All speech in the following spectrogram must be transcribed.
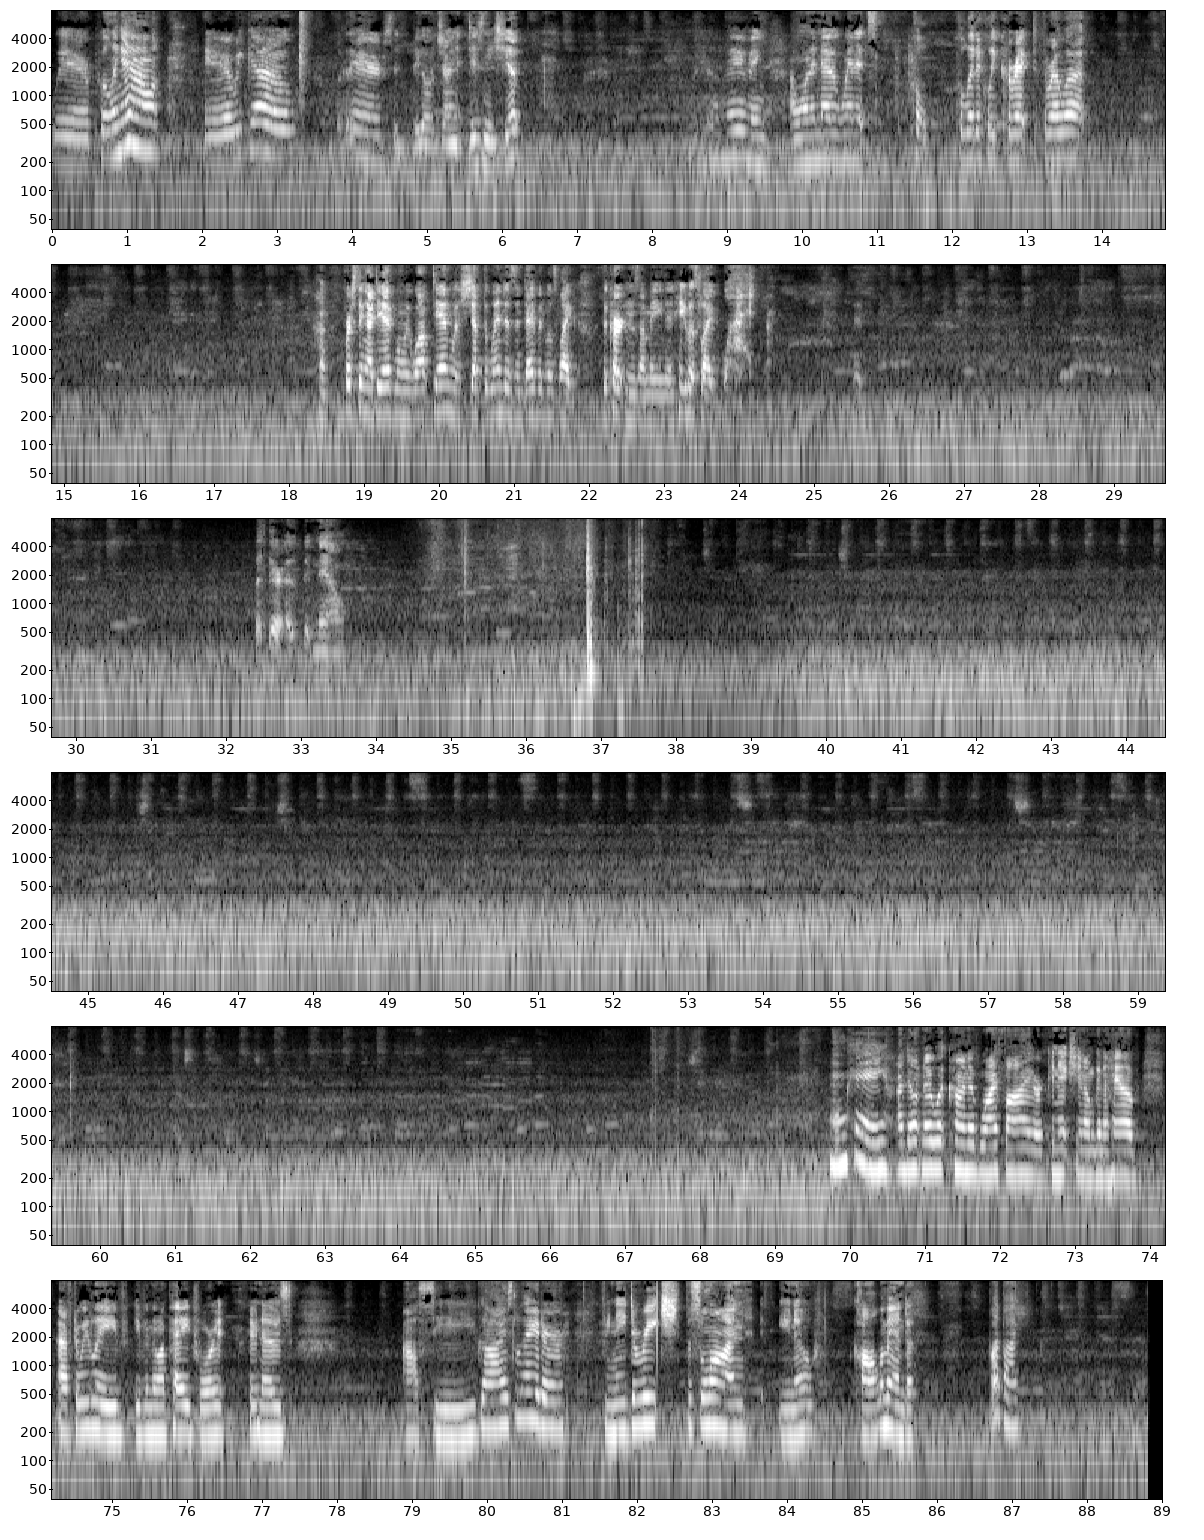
We're pulling out. There we go. Look at there. It's a big old giant Disney ship. We're moving. I want to know when it's po politically correct to throw up. First thing I did when we walked in was shut the windows and David was like, the curtains, I mean, and he was like, what? But they're open now. Okay, I don't know what kind of Wi-Fi or connection I'm going to have after we leave, even though I paid for it. Who knows? I'll see you guys later. If you need to reach the salon, you know, call Amanda. Bye-bye.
